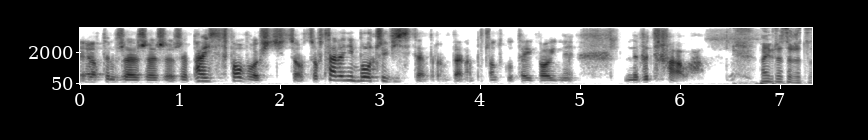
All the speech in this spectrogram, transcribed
e, o tym, że, że, że, że państwowość, co, co wcale nie było oczywiste, prawda, na początku tej wojny wytrwała. Panie profesorze, to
